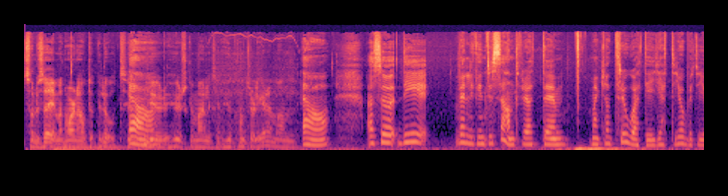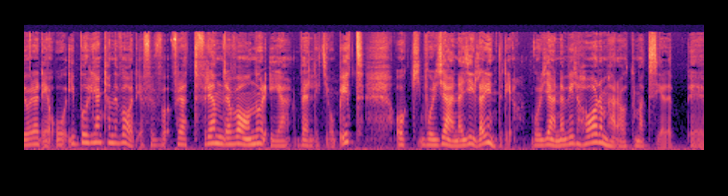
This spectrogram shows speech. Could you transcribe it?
Som du säger, man har en autopilot. Hur, ja. hur, hur, ska man liksom, hur kontrollerar man? Ja, alltså det är väldigt intressant för att eh, man kan tro att det är jättejobbigt att göra det och i början kan det vara det för, för att förändra vanor är väldigt jobbigt och vår hjärna gillar inte det. Vår hjärna vill ha de här automatiserade eh,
